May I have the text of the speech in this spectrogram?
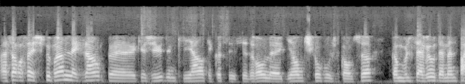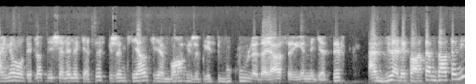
à 100%. Je peux prendre l'exemple euh, que j'ai eu d'une cliente. Écoute, c'est drôle, euh, Guillaume Chico, faut que je vous compte ça. Comme vous le savez, au domaine Pioneer, on développe des chalets locatifs. Puis j'ai une cliente qui vient me voir, que j'apprécie beaucoup, d'ailleurs, c'est rien de négatif. Elle me dit l'année passée, elle me dit, Anthony,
